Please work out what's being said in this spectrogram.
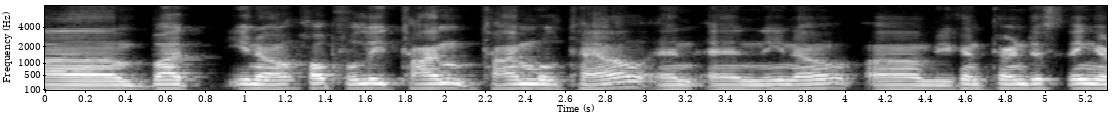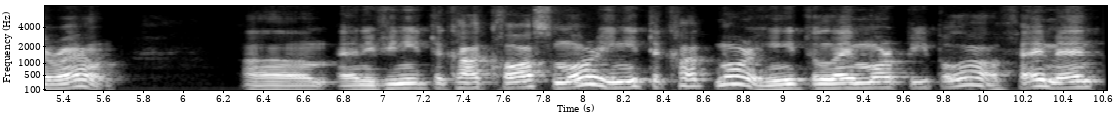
um, but you know, hopefully time time will tell, and and you know, um, you can turn this thing around. Um, and if you need to cut costs more, you need to cut more. You need to lay more people off. Hey, man,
